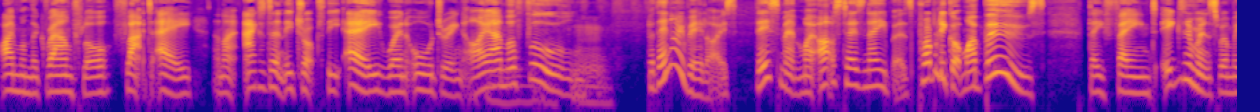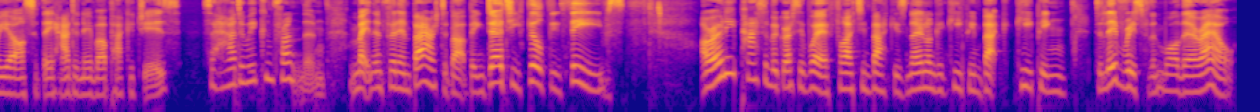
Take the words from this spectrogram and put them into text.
I'm on the ground floor, flat A, and I accidentally dropped the A when ordering. I am a fool. Mm-hmm. But then I realised this meant my upstairs neighbours probably got my booze. They feigned ignorance when we asked if they had any of our packages. So, how do we confront them and make them feel embarrassed about being dirty, filthy thieves? Our only passive aggressive way of fighting back is no longer keeping back keeping deliveries for them while they're out.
